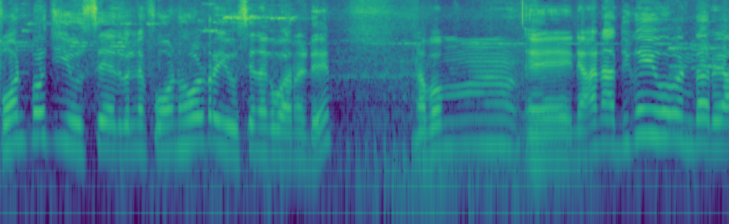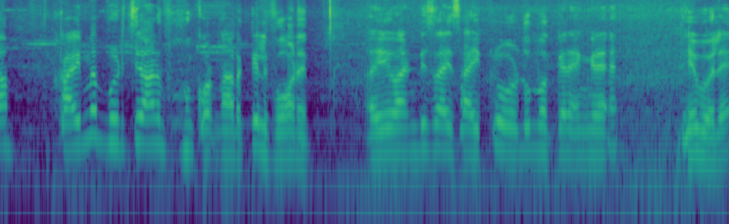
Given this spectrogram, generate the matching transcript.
ഫോൺ പോച്ച് യൂസ് ചെയ്യുക അതുപോലെ തന്നെ ഫോൺ ഹോൾഡർ യൂസ് ചെയ്യുന്നൊക്കെ പറഞ്ഞിട്ട്. അപ്പം ഞാൻ അധികം എന്താ പറയുക കൈമ പിടിച്ചിട്ടാണ് നടക്കൽ ഫോണ് ഈ വണ്ടി സൈക്കിൾ ഓടുമ്പോൾ ഒക്കെ എങ്ങനെ ഇതേപോലെ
